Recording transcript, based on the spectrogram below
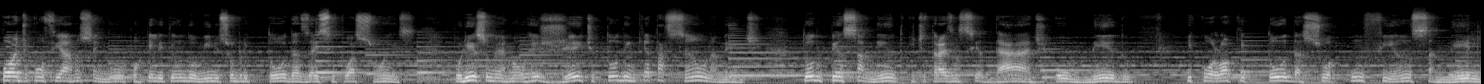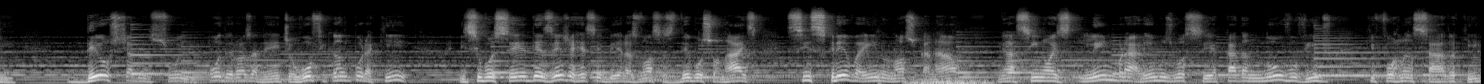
pode confiar no Senhor, porque Ele tem um domínio sobre todas as situações. Por isso, meu irmão, rejeite toda inquietação na mente, todo pensamento que te traz ansiedade ou medo e coloque toda a sua confiança nele. Deus te abençoe poderosamente. Eu vou ficando por aqui e se você deseja receber as nossas devocionais, se inscreva aí no nosso canal, assim nós lembraremos você a cada novo vídeo que for lançado aqui,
